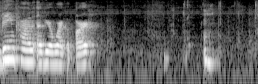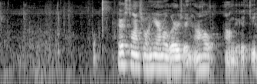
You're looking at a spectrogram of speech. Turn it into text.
being proud of your work of art. There's cilantro in here. I'm allergic. I hope I don't get itchy.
